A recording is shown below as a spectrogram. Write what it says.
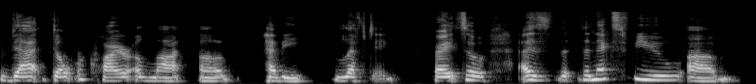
that don't require a lot of heavy lifting? Right. So, as the, the next few um,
